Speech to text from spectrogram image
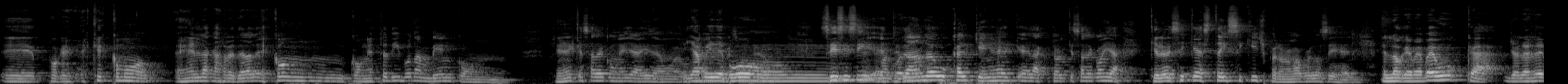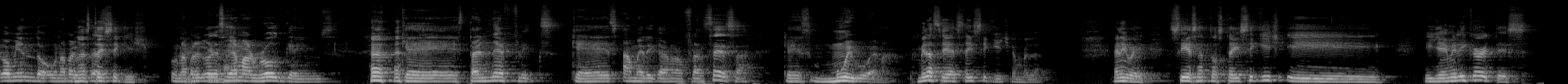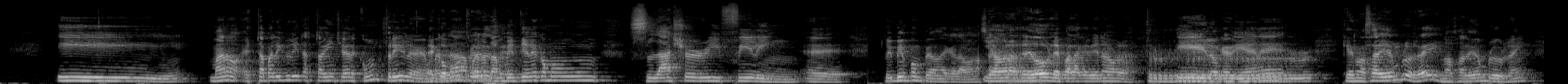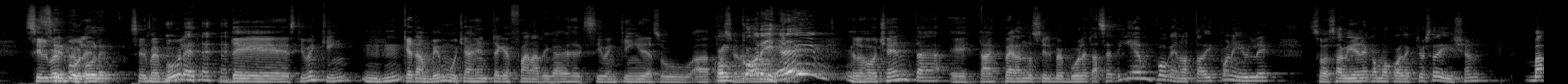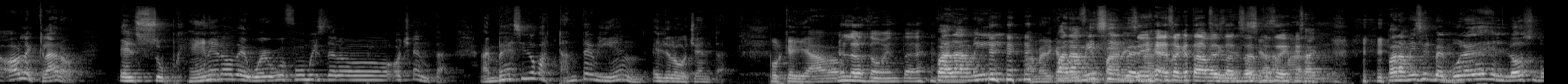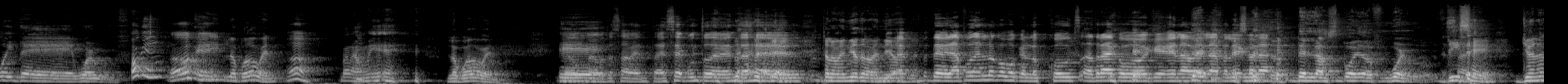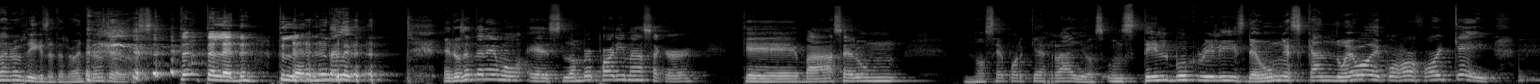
eh, porque es que es como. Es en la carretera. Es con, con este tipo también. Con. ¿Quién es el que sale con ella ahí? Déjame Ella pide pon. Sí, sí, sí. no Estoy tratando de buscar quién es el, el actor que sale con ella. Quiero decir que es Stacy Kitsch, pero no me acuerdo si es él. En lo que Pepe busca, yo les recomiendo una No película, es Stacy Kitsch. una Eh, película que se llama Road Games, que está en Netflix, que es americano-francesa, que es muy buena. Mira, sí, es Stacy Kitsch, en verdad. Anyway, sí, exacto. Stacy Kitsch y, y Jamie Lee Curtis. Y. Mano, esta peliculita está bien chévere. Es como un thriller, en Es como verdad. un thriller, pero también tiene como un slashery feeling. Eh, estoy bien pompeado de que la van a Y sacar. ahora redoble para la que viene ahora. Y lo que viene- Que no ha salido en Blu-ray. No ha salido en Blu-ray. Silver, Silver Bullet. Bullet. Silver Bullet de Stephen King. Que también mucha gente que es fanática de Stephen King y de su adaptación. Con Corey Haim. de los 80 está esperando Silver Bullet hace tiempo que no está disponible. So, esa viene como Collector's Edition. Va a hablar claro. El subgénero de werewolf movies de los 80 ha envejecido bastante bien el de los 80. Porque ya. El de los 90. Para mí, para mí Silver... Sí, eso que estaba Sí, pensando. sí. exacto. Para mí Silver Bullet es el Lost Boy de Werewolf. Ok. Ok. Lo puedo ver. Oh, Para mí. Lo puedo ver. Eh, me gusta esa venta. Ese punto de venta el- te lo vendió, te lo vendió. Debería ponerlo como que en los quotes atrás, como que en la, en la película. The Lost Boy of Werewolf. Dice Jonathan Rodríguez de Te lo entre los dedos. Te- Teled. Teled. Entonces tenemos el Slumber Party Massacre, que va a ser un, no sé por qué rayos, un Steelbook release de un scan nuevo de 4K.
